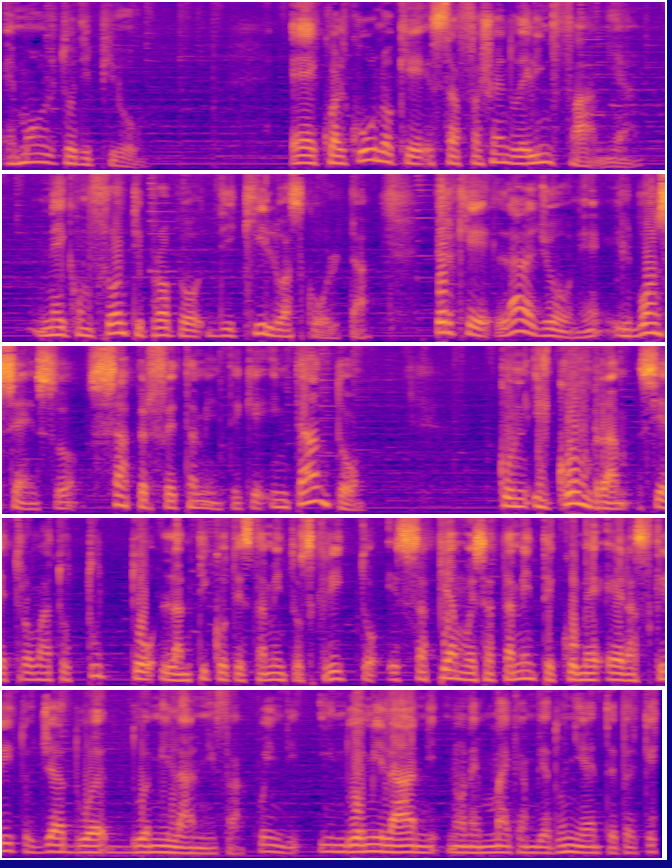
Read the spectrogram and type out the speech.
è molto di più. È qualcuno che sta facendo dell'infamia nei confronti proprio di chi lo ascolta perché la ragione, il buon senso, sa perfettamente che intanto con il Qumran si è trovato tutto l'Antico Testamento scritto e sappiamo esattamente come era scritto già due, duemila anni fa, quindi in duemila anni non è mai cambiato niente perché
